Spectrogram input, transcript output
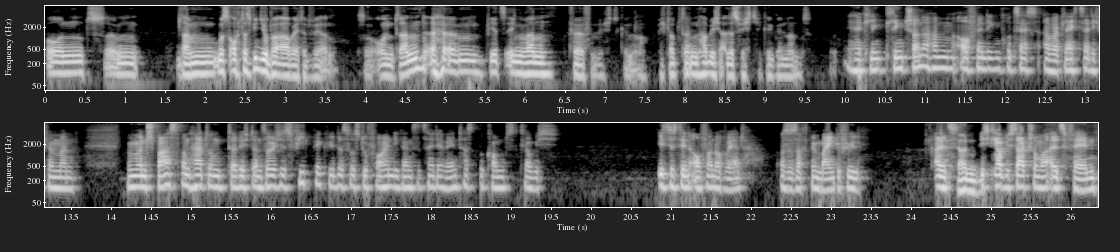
Und ähm, dann muss auch das Video bearbeitet werden. So, und dann ähm, wird es irgendwann veröffentlicht, genau. Ich glaube, dann habe ich alles Wichtige genannt. Ja, klingt, klingt schon nach einem aufwendigen Prozess, aber gleichzeitig, wenn man wenn man Spaß dran hat und dadurch dann solches Feedback wie das, was du vorhin die ganze Zeit erwähnt hast, bekommst, glaube ich, ist es den Aufwand auch wert. Also sagt mir mein Gefühl. Als, ja, ich glaube, ich sage schon mal als Fan.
